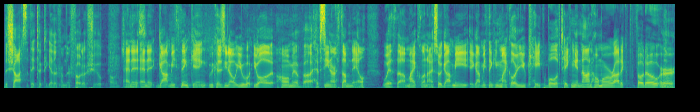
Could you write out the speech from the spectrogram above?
the shots that they took together from their photo shoot, Oh, and it and it got me thinking because you know you you all at home have uh, have seen our thumbnail with uh, Michael and I, so it got me it got me thinking. Michael, are you capable of taking a non homoerotic photo, or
